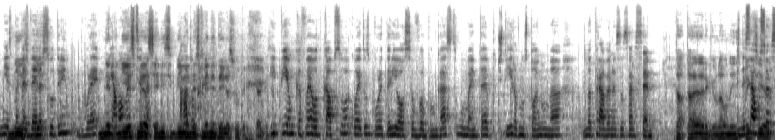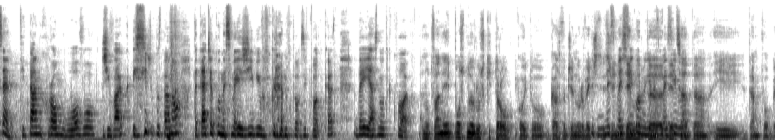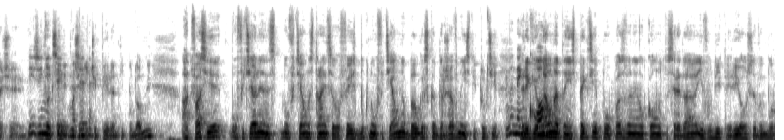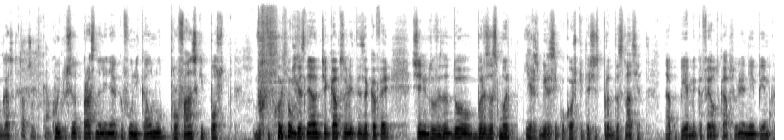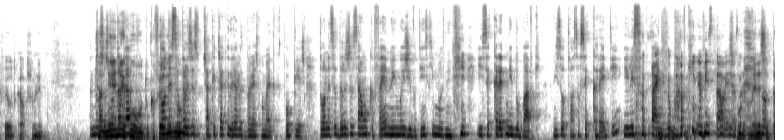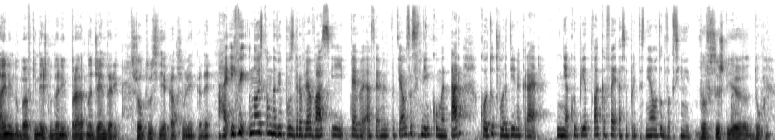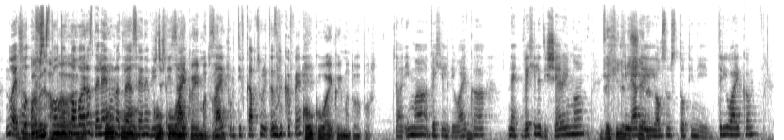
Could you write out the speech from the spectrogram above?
Ние сме Ние неделя сме- сутрин. Добре, Не, нямаме ние сме. Асени Сибина, не сме неделя сутрин. Чакайте. И пием кафе от капсула, което според РИОСА в Бургас в момента е почти равностойно на натравяне с арсен. Да, тая регионална Не инспекция... само с арсен. Титан, хром, лово, живак и всичко останало. така че ако не сме живи в края на този подкаст, да е ясно от какво е. Но това не е пост на руски трол, който казва, че норвежците Не ще ни вземат сигурни, не децата и там какво беше, И жените, ваксините ще ни чипират и подобни. А това си е официална страница във Фейсбук на официална българска държавна институция. Нейн Регионалната инспекция по опазване на околната среда и водите, РИОСВ Бургас, Точно така. които са праснали някакъв уникално профански пост, в който обясняват, че капсулите за кафе ще ни доведат до бърза смърт. И разбира се, кокошките ще спрат да снасят. Ако пиеме кафе от капсули, а ние пием кафе от капсули. Но също не е най-хубавото кафе, То не но- съдържа, чакай, чакай да я разбереш в момента какво пиеш. То не съдържа само кафе, но има и животински мазнини и секретни добавки. Смисъл, това са секрети или са тайни добавки, не ми става ясно. Според мен са тайни добавки нещо да ни правят на джендари, защото с тия капсули къде. А, и, но искам да ви поздравя вас и тебе, Асене, специално с един коментар, който твърди накрая. Някои пият това кафе, а се притесняват от ваксини. В същия дух. Но ето, Забавен, обществото ама отново е разделено на колко- две Асене. Виждаш ли колко за, лайка има това за и нещо? против капсулите за кафе? Колко лайка има този пост? Да, има 2000 лайка, не, 2000 шера има, 2000 шера. 1803 лайка,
